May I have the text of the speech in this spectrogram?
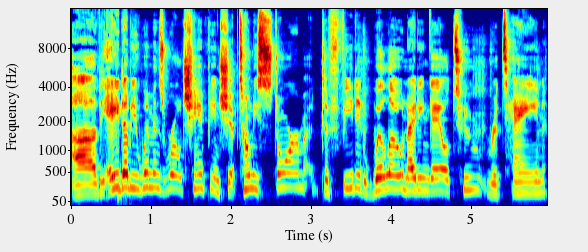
Uh, the AEW Women's World Championship. Toni Storm defeated Willow Nightingale to retain.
